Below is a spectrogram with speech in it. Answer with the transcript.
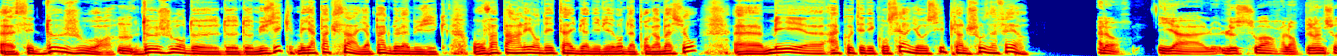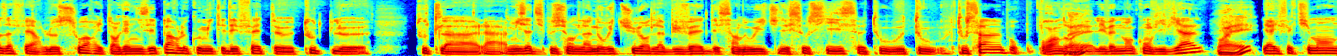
euh, c'est deux jours, Mm. deux jours de, de, de musique, mais il n'y a pas que ça, il n'y a pas que de la musique. On va parler en détail, bien évidemment, de la programmation, euh, mais euh, à côté des concerts, il y a aussi plein de choses à faire. Alors, il y a le, soir, alors plein de choses à faire. Le soir est organisé par le comité des fêtes, euh, toute le toute la, la mise à disposition de la nourriture, de la buvette, des sandwichs, des saucisses, tout tout tout ça hein, pour, pour rendre Ouais. l'événement convivial. Ouais. Il y a effectivement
